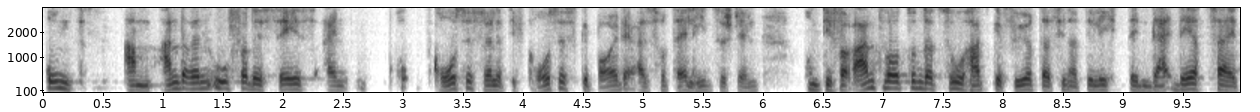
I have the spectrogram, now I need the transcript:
und am anderen Ufer des Sees ein großes, relativ großes Gebäude als Hotel hinzustellen. Und die Verantwortung dazu hat geführt, dass sie natürlich den derzeit,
